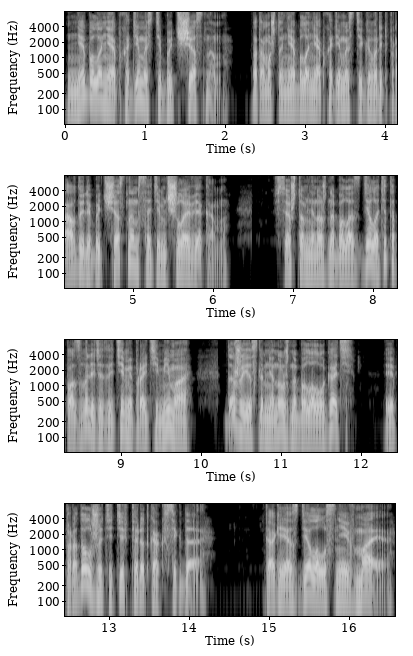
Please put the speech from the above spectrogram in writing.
не было необходимости быть честным, потому что не было необходимости говорить правду или быть честным с этим человеком. Всё, что мне нужно было сделать, это позволить этой теме пройти мимо, даже если мне нужно было лгать, и продолжить идти вперёд, как всегда. Как я сделал с ней в мае.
